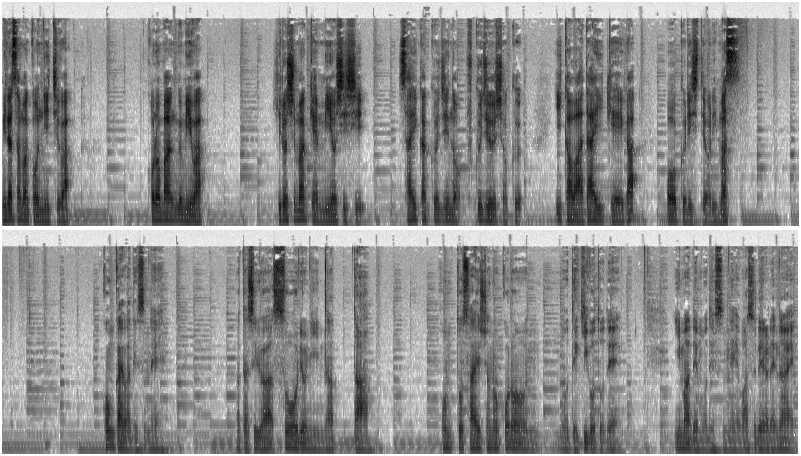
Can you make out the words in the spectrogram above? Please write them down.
皆様こんにちは。この番組は広島県三次市西角寺の副住職井川大慶がお送りしております。今回はですね私が僧侶になったほんと最初の頃の出来事で今でもですね忘れられない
